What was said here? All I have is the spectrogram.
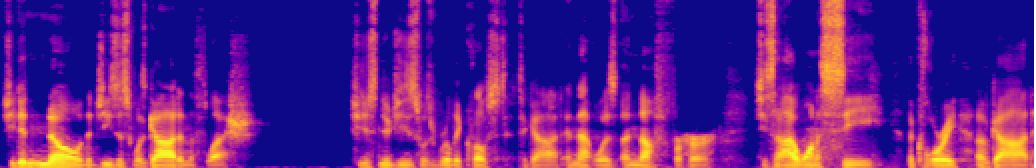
She didn't know that Jesus was God in the flesh. She just knew Jesus was really close to God, and that was enough for her. She said, I want to see the glory of God.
